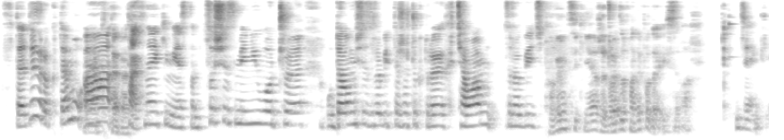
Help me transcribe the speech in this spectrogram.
wtedy, rok temu, A tak, na jakim jestem. Co się zmieniło, czy udało mi się zrobić te rzeczy, które chciałam zrobić. Powiem Ci, Kinia, że bardzo fajne podejście masz. Dzięki.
